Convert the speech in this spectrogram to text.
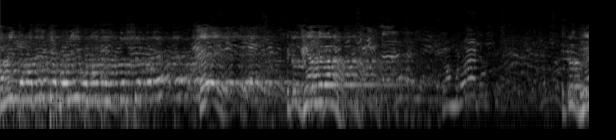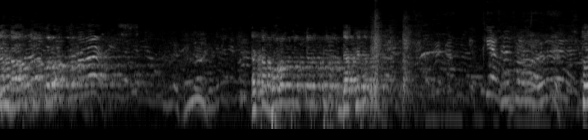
আমি তোমাদেরকে বলি, তোমাদের উদ্দেশ্য করে। একটু ধ্যান দেবা না। একটু ধ্যান দাও চুপ করো। একটা বড় লোককে দেখেন? তো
